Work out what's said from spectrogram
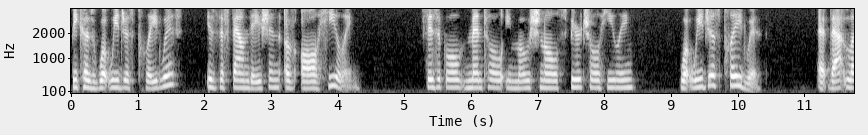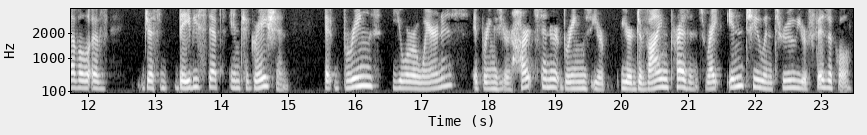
because what we just played with is the foundation of all healing physical, mental, emotional, spiritual healing. What we just played with at that level of just baby steps integration it brings your awareness, it brings your heart center, it brings your, your divine presence right into and through your physical,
